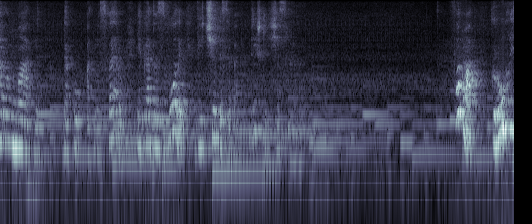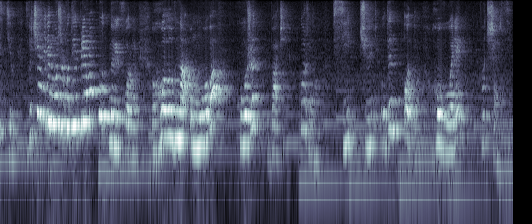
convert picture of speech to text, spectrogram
ароматну таку атмосферу, яка дозволить відчути себе трішки щасливим. Формат круглий стіл. Звичайно, він може бути і прямокутної форми. Головна умова кожен бачить кожного. Всі чують один одного, говорять по черзі.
